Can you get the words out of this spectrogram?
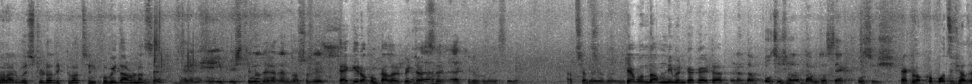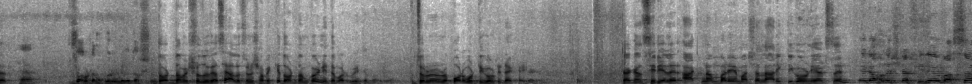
তলার বৈশিষ্ট্যটা দেখতে পাচ্ছেন খুবই দারুণ আছে। দেখেন এই পিস্টেনও দেখা দেন দর্শকের। একই রকম কালার প্রিন্ট হ্যাঁ, আছে। হ্যাঁ, একই রকম আছে। আচ্ছা আচ্ছা। কেমন দাম নেবেন কাকা এটার? এটার দাম পঁচিশ হাজার দাম চাচ্ছে এক পঁচিশ। এক লক্ষ পঁচিশ হাজার। হ্যাঁ। দরদাম করে নেবে দর্শক। দরদামের সুযোগ আছে আলোচনা সাপেক্ষে দরদাম করে নিতে পারবে। তো চলুন আমরা পরবর্তী গরুটি দেখাই। কাকা সিরিয়ালের আট নম্বরে মাসাল্লাহ আরেকটি গরু নিয়ে আসছেন। এটা হলস্টার ফিজের বাচ্চা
